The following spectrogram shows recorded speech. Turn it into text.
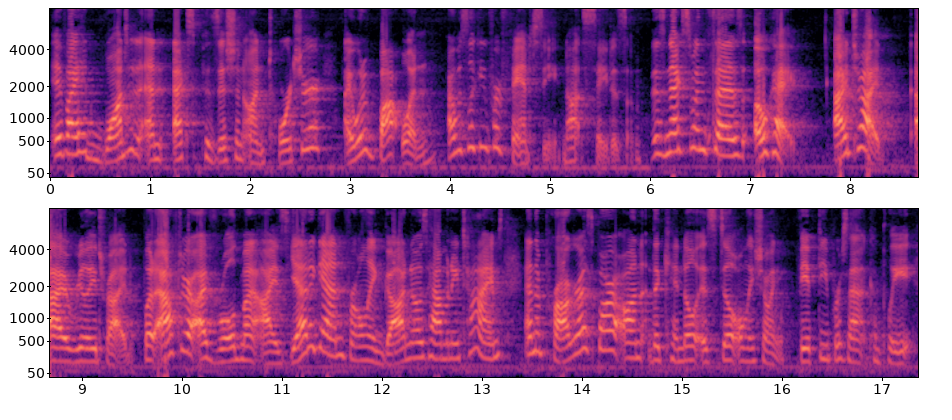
If I had wanted an exposition on torture, I would have bought one. I was looking for fantasy, not sadism. This next one says, okay, I tried. I really tried. But after I've rolled my eyes yet again for only God knows how many times, and the progress bar on the Kindle is still only showing 50% complete,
